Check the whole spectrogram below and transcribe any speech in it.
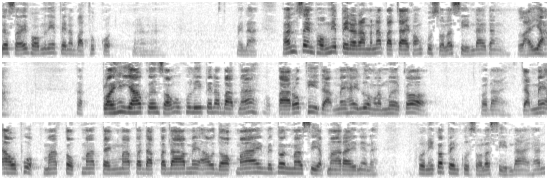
จะเสยผมนี่เป็นอบัตทุกกฎนะไม่ได้เพราะนั้นเส้นผมนี่เป็นอารามณปัจจัยของกุศลศีลได้ตั้งหลายอย่างปล่อยให้ยาวเกินสองอุคุลีเป็นอบัตนะปารบที่จะไม่ให้ล่วงละเมิดก็ ก็ได้ จะไม่เอาพวกมาตบมาแต่งมาประดับประดาไม่เอาดอกไม้ เป็นต้นมาเสียบมาอะไรเนี่ยนะตัวนี้ก็เป็นกุศลศีลได้ฉะนั้น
